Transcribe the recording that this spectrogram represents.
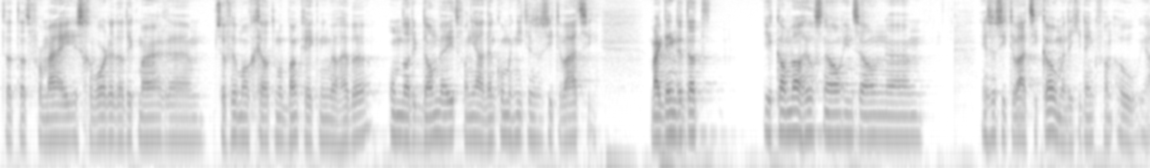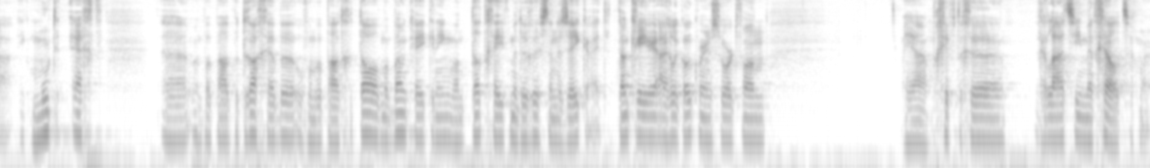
dat, dat voor mij is geworden dat ik maar ehm, zoveel mogelijk geld op mijn bankrekening wil hebben. Omdat ik dan weet van ja, dan kom ik niet in zo'n situatie. Maar ik denk dat dat. Je kan wel heel snel in zo'n ehm, in zo'n situatie komen. Dat je denkt van oh ja, ik moet echt eh, een bepaald bedrag hebben of een bepaald getal op mijn bankrekening. Want dat geeft me de rust en de zekerheid. Dan creëer je eigenlijk ook weer een soort van ja, giftige relatie met geld, zeg maar.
